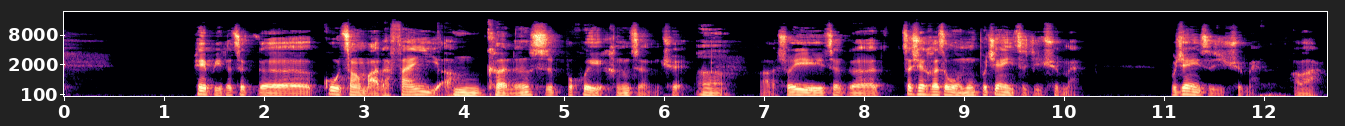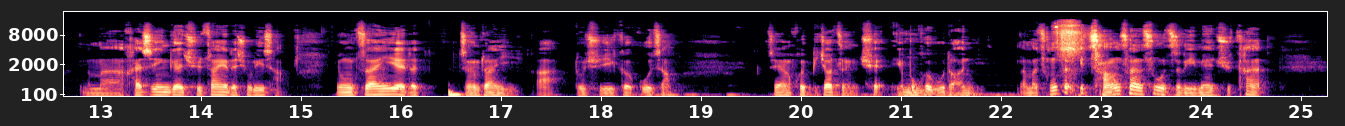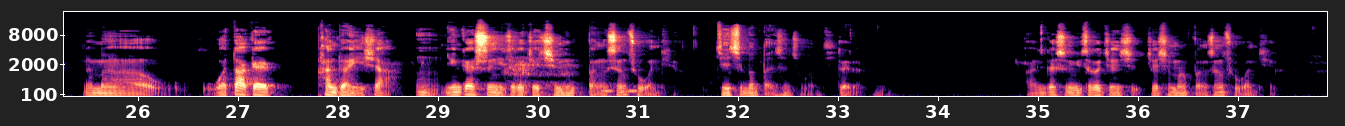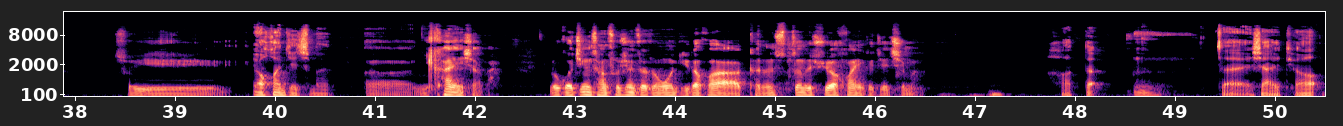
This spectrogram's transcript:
配比的这个故障码的翻译啊，嗯可能是不会很准确。嗯啊，所以这个这些盒子我们不建议自己去买，不建议自己去买，好吧？那么还是应该去专业的修理厂，用专业的诊断仪啊读取一个故障，这样会比较准确，也不会误导你。那么从这一长串数字里面去看，那么我大概判断一下，嗯，应该是你这个节气门本身出问题了。节气门本身出问题。对的，啊，应该是你这个节气节气门本身出问题了，所以要换节气门。呃，你看一下吧。如果经常出现这种问题的话，可能是真的需要换一个节气门。好的，嗯，再下一条，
